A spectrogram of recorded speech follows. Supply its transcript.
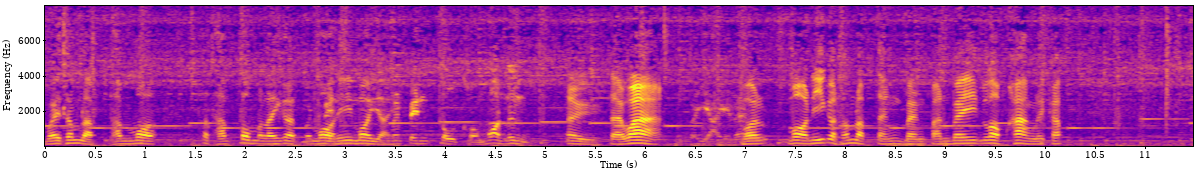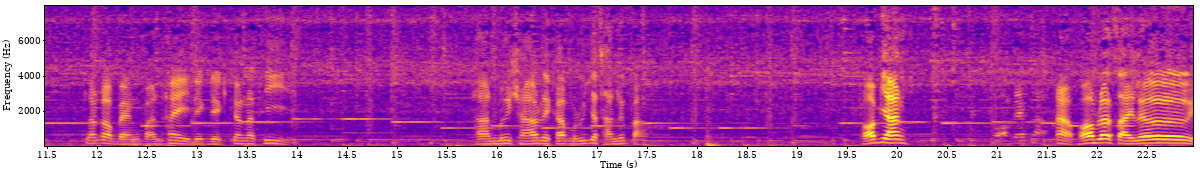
ไว้สำหรับทำหม้อถ้าทำต้มอะไรก็หม้อนี้หม้อใหญ่ มันเป็นตูดของหม้อนึ่งเออแต่ว่าก็ใหญ่แล้วเพราะหม้อนี้ก็สำหรับแต่งแบ่งปันไปรอบข้างเลยครับ แล้วก็แบ่งปันให้เด็กๆเจ้าหน้าที่ ทานมื้อเช้าเลยครับไม่รู้จะทันหรือเปล่า พร้อมยังพร้อมแล้วครับอ่าพร้อมแล้วใส่เลย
